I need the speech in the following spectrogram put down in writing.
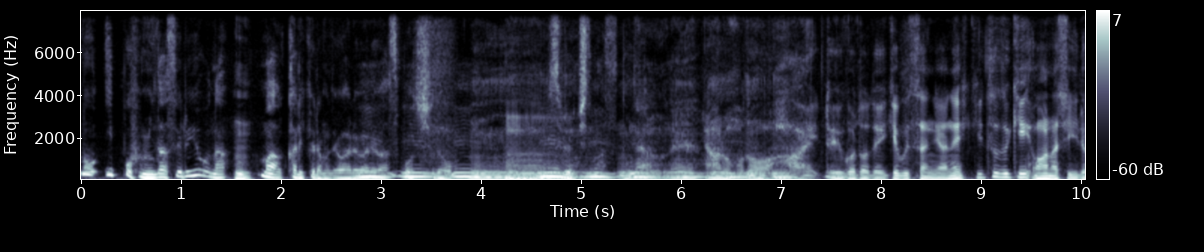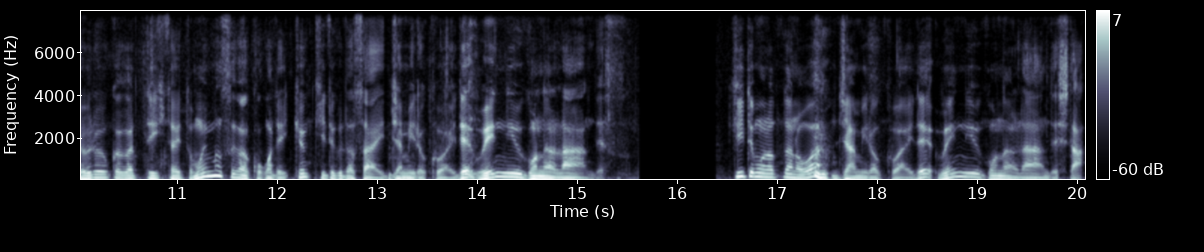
の一歩踏み出せるような、うん。まあ、カリキュラムで我々はスポーツ指導うん。するようにしてます。なるほどね。なるほど、はい。ということで池渕さんにはね引き続きお話いろいろ伺っていきたいと思いますがここで一曲聴いてください。ジャミロクワイで When You Gonna Learn です。聞いてもらったのはジャミロクワイで When You Gonna Learn でした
